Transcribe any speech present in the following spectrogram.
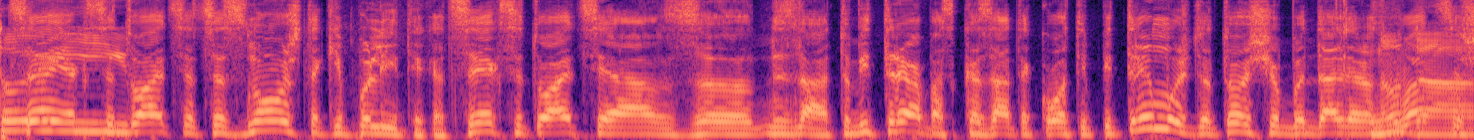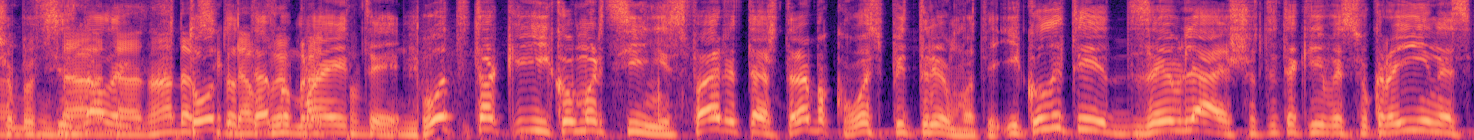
то це і... як ситуація, це знову ж таки політика. Це як ситуація з не знаю, тобі треба сказати, кого ти підтримуєш, для того, щоб далі ну розвиватися, ну, да, щоб всі да, знали, да, хто до тебе має йти. От так і комерційні сфери теж треба когось підтримувати. І коли ти заявляєш, що ти такий весь українець,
